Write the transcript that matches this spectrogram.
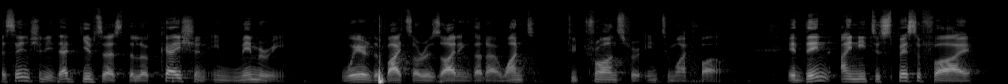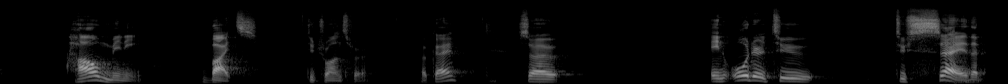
Essentially, that gives us the location in memory where the bytes are residing that I want to transfer into my file. And then I need to specify how many bytes to transfer. Okay? So in order to, to say that,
